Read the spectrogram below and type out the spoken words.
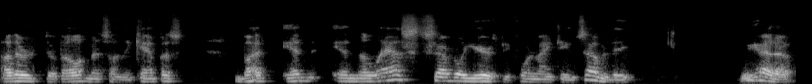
other developments on the campus. But in, in the last several years before 1970, we had a,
